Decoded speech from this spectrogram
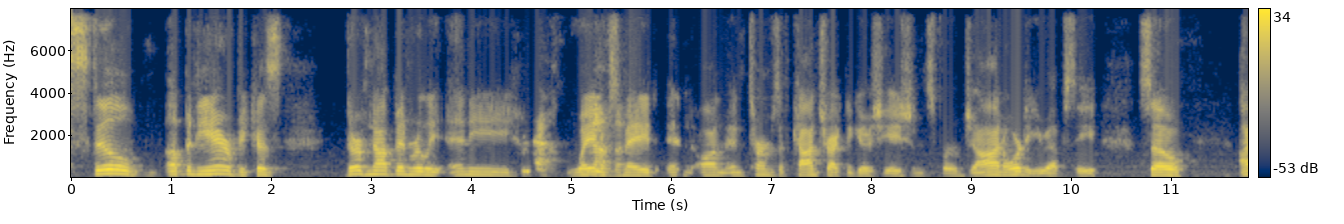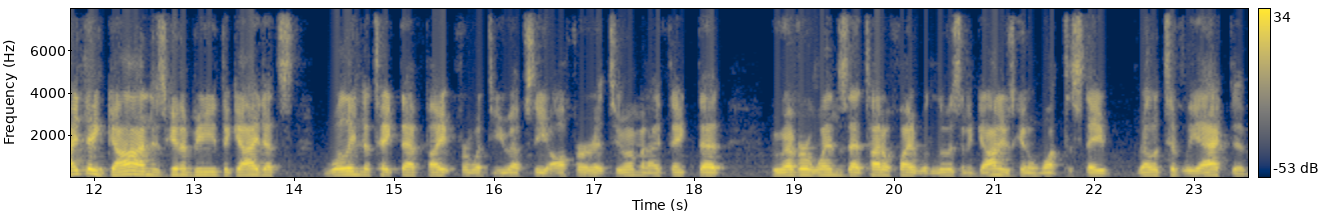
still up in the air because there have not been really any waves nothing. made in on in terms of contract negotiations for Jon or the UFC. So I think Gane is going to be the guy that's willing to take that fight for what the UFC offer it to him, and I think that whoever wins that title fight with Lewis and Ngannou is going to want to stay relatively active.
